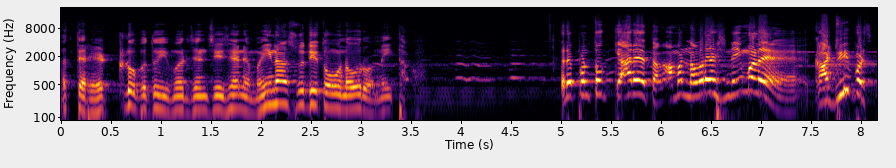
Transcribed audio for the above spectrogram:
અત્યારે એટલું બધું ઇમરજન્સી છે ને, મહિના સુધી તો હું નવરો નહીં થાઉં. અરે, પણ તો ક્યારે આમાં નવરાશ નહીં મળે. કાઢવી પડશે.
